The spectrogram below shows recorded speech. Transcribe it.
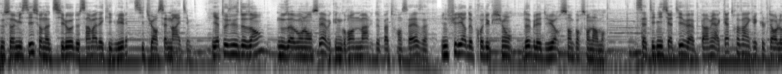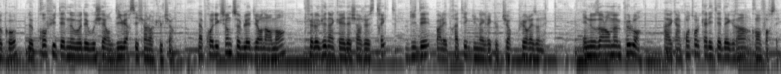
Nous sommes ici sur notre silo de Saint-Va-des-Quiqueville, situé en Seine-Maritime. Il y a tout juste deux ans, nous avons lancé avec une grande marque de pâtes françaises une filière de production de blé dur 100% normand. Cette initiative permet à 80 agriculteurs locaux de profiter de nouveaux débouchés en diversifiant leur culture. La production de ce blé dur normand fait l'objet d'un cahier des charges strict, guidé par les pratiques d'une agriculture plus raisonnée. Et nous allons même plus loin, avec un contrôle qualité des grains renforcé.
